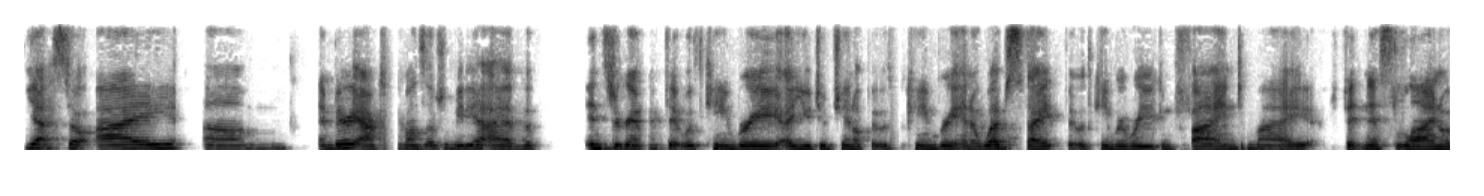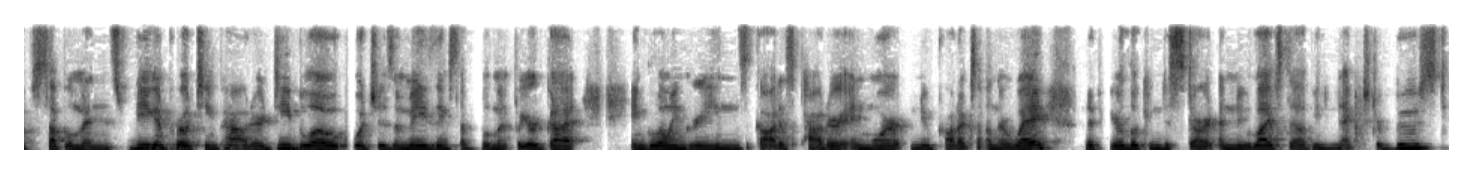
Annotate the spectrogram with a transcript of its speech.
Yeah, so I um, am very active on social media. I have a Instagram Fit with Cambrie, a YouTube channel Fit with Cambrie, and a website Fit with Cambrie where you can find my fitness line of supplements, vegan protein powder, D-bloat, which is amazing supplement for your gut, and glowing greens, goddess powder, and more new products on their way. But if you're looking to start a new lifestyle, if you need an extra boost,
